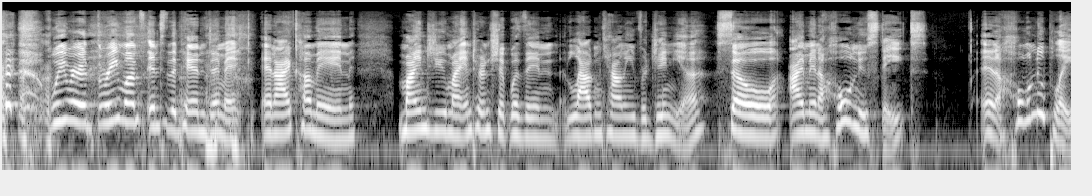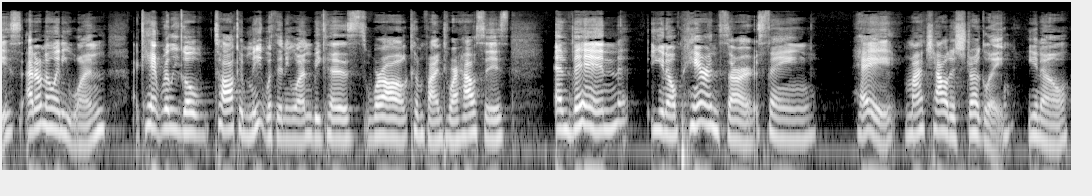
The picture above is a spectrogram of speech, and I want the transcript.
we were three months into the pandemic, and I come in. Mind you, my internship was in Loudoun County, Virginia. So I'm in a whole new state, in a whole new place. I don't know anyone. I can't really go talk and meet with anyone because we're all confined to our houses. And then, you know, parents are saying, hey, my child is struggling, you know,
